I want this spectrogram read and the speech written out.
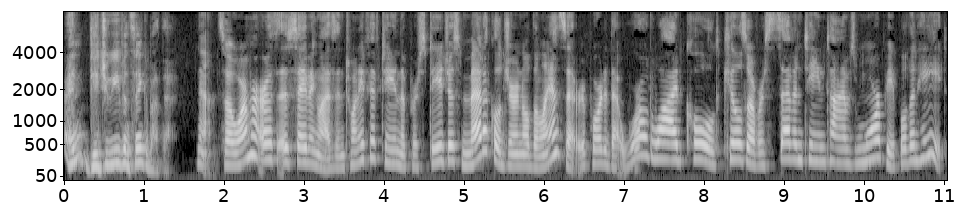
And did you even think about that? Yeah, so a warmer Earth is saving lives. In 2015, the prestigious medical journal The Lancet reported that worldwide cold kills over 17 times more people than heat.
